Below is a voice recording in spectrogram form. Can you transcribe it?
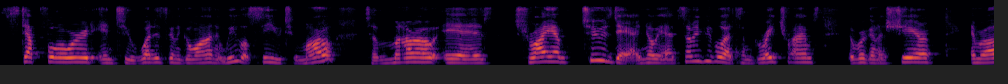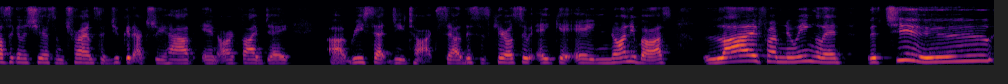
step forward into what is going to go on. And we will see you tomorrow. Tomorrow is Triumph Tuesday. I know we had so many people had some great triumphs that we're going to share. And we're also going to share some triumphs that you could actually have in our five day uh, reset detox. So this is Carol Sue, AKA Naughty Boss, live from New England with two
